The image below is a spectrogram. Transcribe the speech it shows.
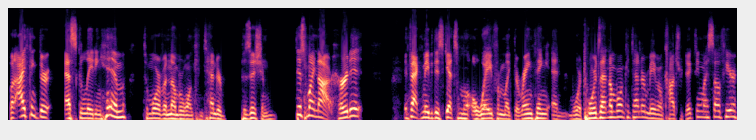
but I think they're escalating him to more of a number one contender position. This might not hurt it. In fact, maybe this gets him away from like the ring thing and more towards that number one contender. Maybe I'm contradicting myself here,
